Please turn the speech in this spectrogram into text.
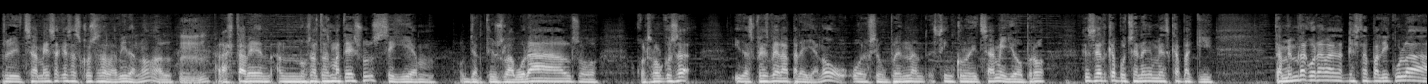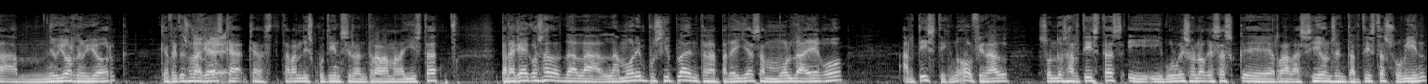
prioritzar més aquestes coses a la vida, no? El, Mm. Ara està bé en nosaltres mateixos, sigui amb objectius laborals o qualsevol cosa, i després ve la parella, no? O, o si ho poden sincronitzar millor, però és cert que potser anem més cap aquí. També em recordava aquesta pel·lícula um, New York, New York, que de fet és una d'aquelles que, que estaven discutint si l'entràvem a la llista, per aquella cosa de la- l'amor impossible entre parelles amb molt d'ego artístic, no? Al final són dos artistes i, i vulguis o no aquestes eh, relacions entre artistes sovint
